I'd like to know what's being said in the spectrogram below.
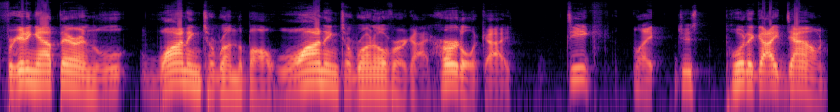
for getting out there and l- wanting to run the ball, wanting to run over a guy, hurdle a guy, deke like just put a guy down.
